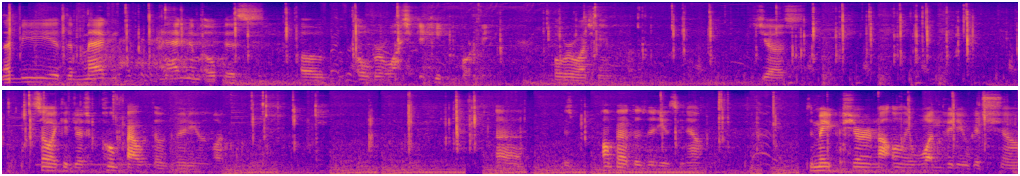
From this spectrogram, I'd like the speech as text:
that'd be the mag magnum opus of Overwatch game for me. Overwatch game. Just so I could just pump out those videos like uh just pump out those videos, you know? To make sure not only one video gets shown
